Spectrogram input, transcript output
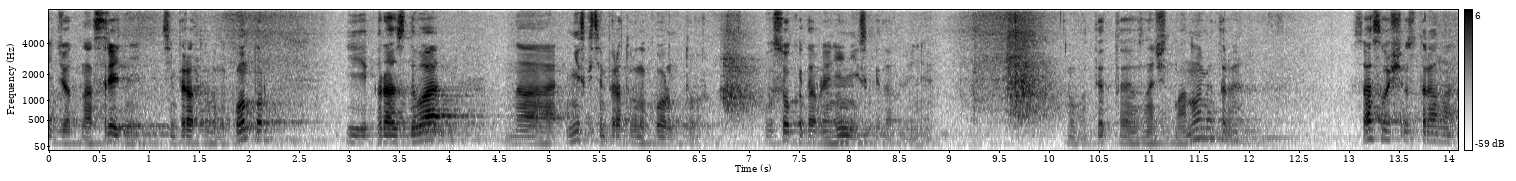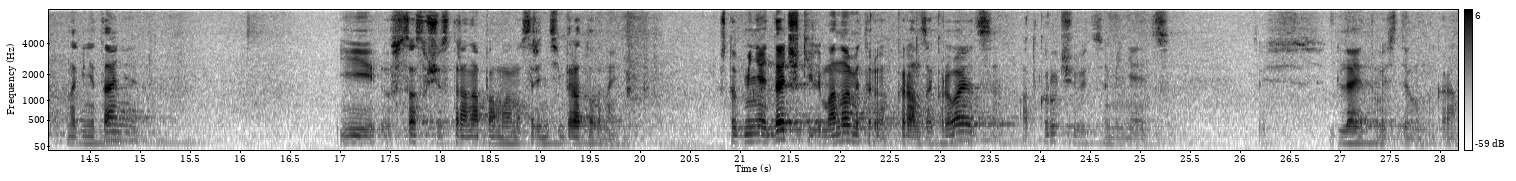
идет на средний температурный контур. И раз, два на низкотемпературный контур. Высокое давление и низкое давление. Вот это значит манометры, всасывающая сторона, нагнетание и всасывающая сторона, по-моему, среднетемпературной. Чтобы менять датчики или манометры, кран закрывается, откручивается, меняется. То есть для этого сделаны краны.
